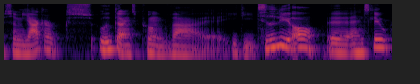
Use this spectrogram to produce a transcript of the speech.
som Jakobs udgangspunkt var øh, i de tidlige år øh, af hans liv,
